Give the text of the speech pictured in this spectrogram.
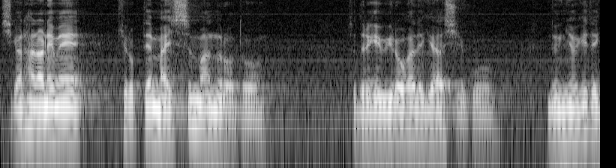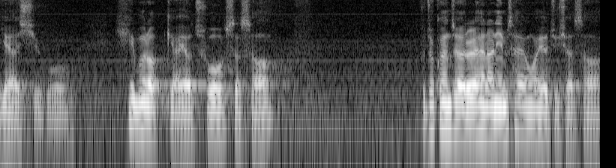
이 시간 하나님의 기록된 말씀만으로도 저들에게 위로가 되게 하시고 능력이 되게 하시고 힘을 얻게 하여 주옵소서. 부족한 저를 하나님 사용하여 주셔서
